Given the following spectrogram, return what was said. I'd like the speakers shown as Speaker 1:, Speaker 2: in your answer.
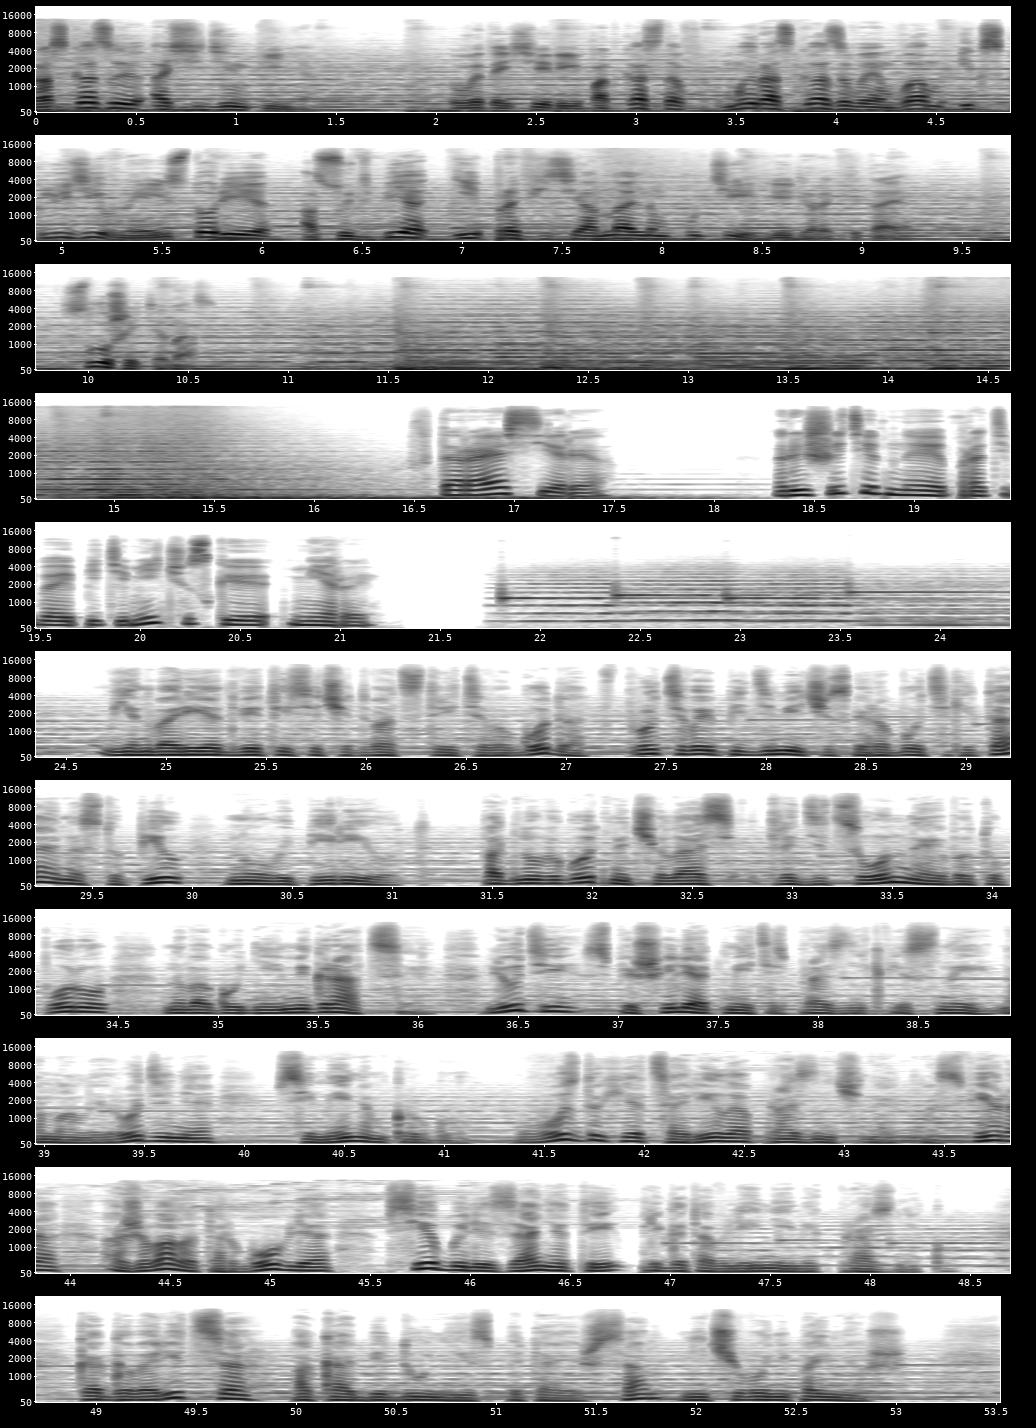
Speaker 1: Рассказы о Си Цзиньпине. В этой серии подкастов мы рассказываем вам эксклюзивные истории о судьбе и профессиональном пути лидера Китая. Слушайте нас.
Speaker 2: Вторая серия. Решительные противоэпидемические меры –
Speaker 3: В январе 2023 года в противоэпидемической работе Китая наступил новый период. Под Новый год началась традиционная в эту пору новогодняя миграция. Люди спешили отметить праздник весны на малой родине в семейном кругу. В воздухе царила праздничная атмосфера, оживала торговля, все были заняты приготовлениями к празднику. Как говорится, пока беду не испытаешь сам, ничего не поймешь.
